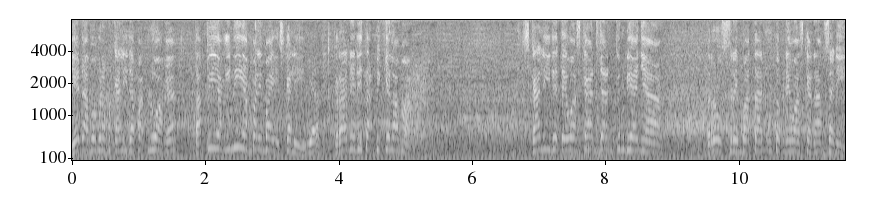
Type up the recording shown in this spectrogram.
dia dah beberapa kali dapat peluang ya tapi yang ini yang paling baik sekali Ya. kerana dia tak fikir lama sekali dia tewaskan dan kemudiannya terus rembatan untuk menewaskan Hamsani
